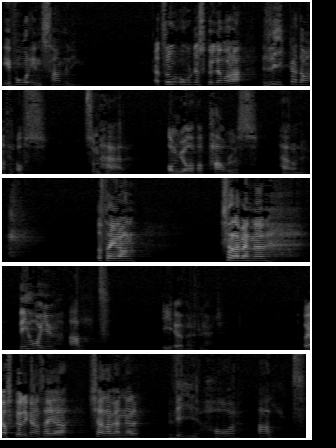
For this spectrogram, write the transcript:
i vår insamling. Jag tror orden skulle vara likadana till oss som här om jag var Paulus här och nu. Då säger han, kära vänner, ni har ju allt i överflöd. Och jag skulle kunna säga, kära vänner, vi har allt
